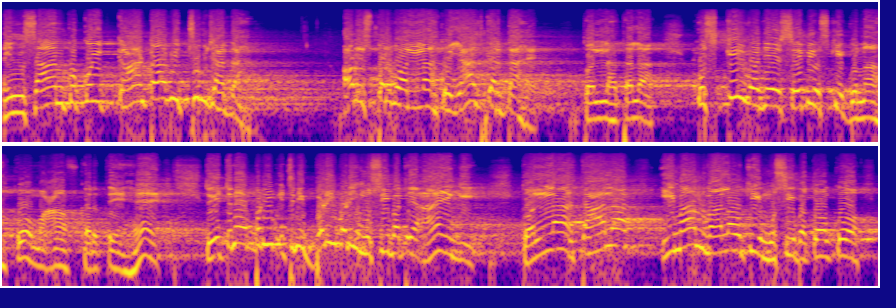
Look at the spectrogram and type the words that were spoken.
انسان کو کوئی کانٹا بھی چھپ جاتا ہے اور اس پر وہ اللہ کو یاد کرتا ہے۔ تو اللہ تعالیٰ اس کی وجہ سے بھی اس کی گناہ کو معاف کرتے ہیں۔ تو اتنے بڑی اتنی بڑی بڑی مصیبتیں آئیں گی۔ تو اللہ تعالیٰ ایمان والوں کی مصیبتوں کو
